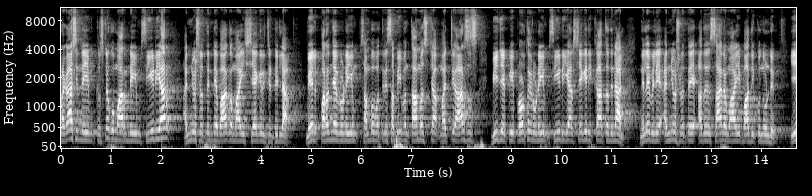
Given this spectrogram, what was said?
പ്രകാശിന്റെയും കൃഷ്ണകുമാറിന്റെയും സി ഡി ആർ അന്വേഷണത്തിന്റെ ഭാഗമായി ശേഖരിച്ചിട്ടില്ല. മേൽ പറഞ്ഞവരുടെയും സംഭവത്തിന് സമീപം താമസിച്ച മറ്റ് R S S B J P പ്രവർത്തകരുടെയും സി ഡി ആർ ശേഖരിക്കാത്തതിനാൽ നിലവിലെ അന്വേഷണത്തെ അത് സാരമായി ബാധിക്കുന്നുണ്ട്. ഈ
